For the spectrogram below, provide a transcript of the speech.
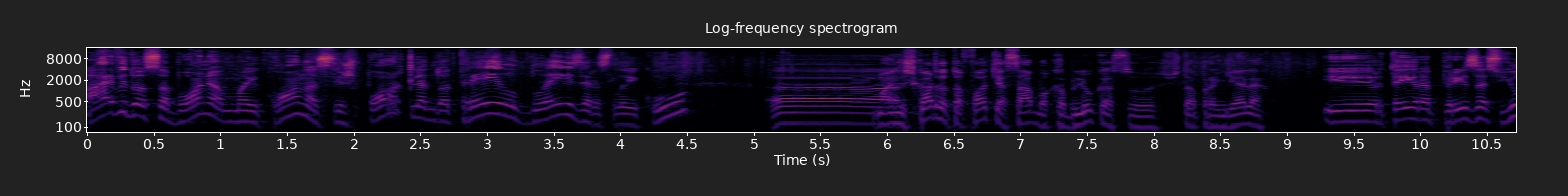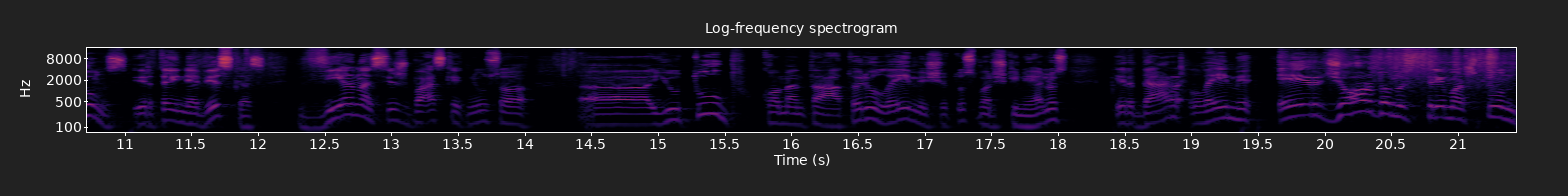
Arvido Sabonio maikonas iš Portlando Trailblazers laikų. Uh, Man iš karto ta fotė sabo kabliuką su šita prangėlė. Ir tai yra prizas jums. Ir tai ne viskas. Vienas iš Basket News'o uh, YouTube komentatorių laimi šitus marškinėlius ir dar laimi Air Jordanus 38.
